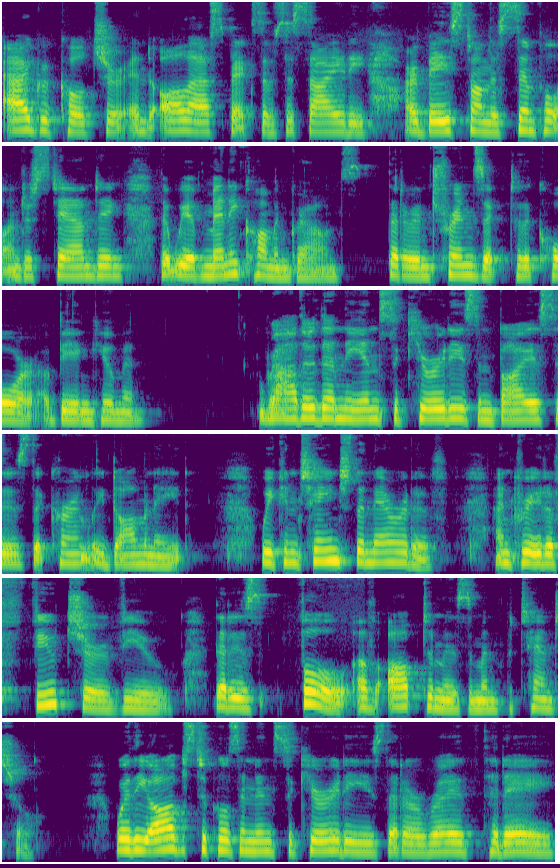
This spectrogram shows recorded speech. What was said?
agriculture, and all aspects of society are based on the simple understanding that we have many common grounds that are intrinsic to the core of being human, rather than the insecurities and biases that currently dominate we can change the narrative and create a future view that is full of optimism and potential, where the obstacles and insecurities that are read today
